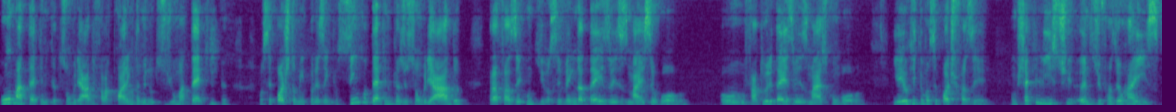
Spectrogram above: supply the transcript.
uma técnica de sombreado e falar 40 minutos de uma técnica, você pode também, por exemplo, cinco técnicas de sombreado para fazer com que você venda 10 vezes mais seu bolo. Ou fature 10 vezes mais com o bolo. E aí o que, que você pode fazer? Um checklist antes de fazer o raiz.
